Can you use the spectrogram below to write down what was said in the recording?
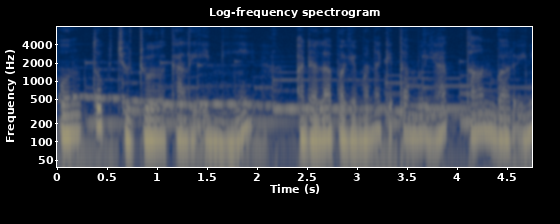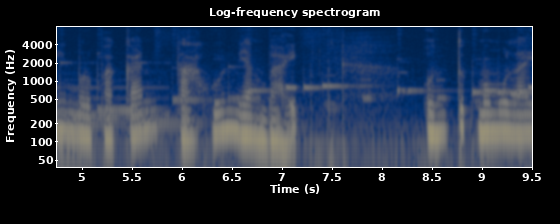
untuk judul kali ini adalah bagaimana kita melihat tahun baru ini merupakan tahun yang baik untuk memulai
